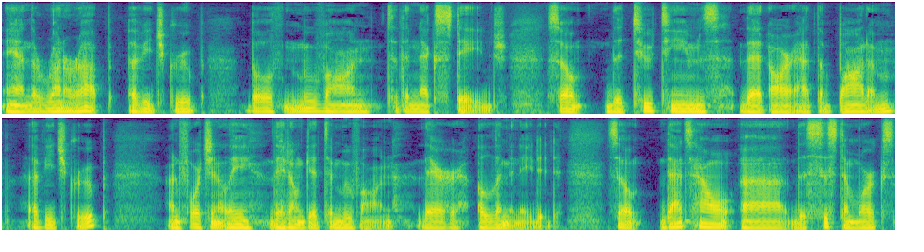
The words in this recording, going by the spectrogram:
and the runner up of each group both move on to the next stage. So, the two teams that are at the bottom of each group, unfortunately, they don't get to move on. They're eliminated. So, that's how uh, the system works.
